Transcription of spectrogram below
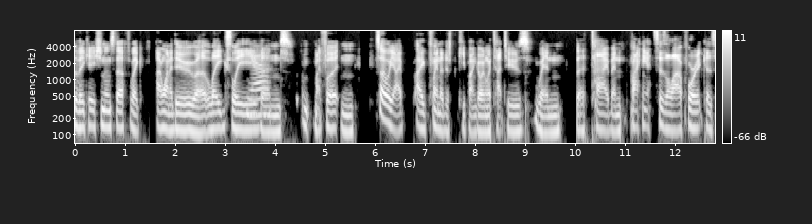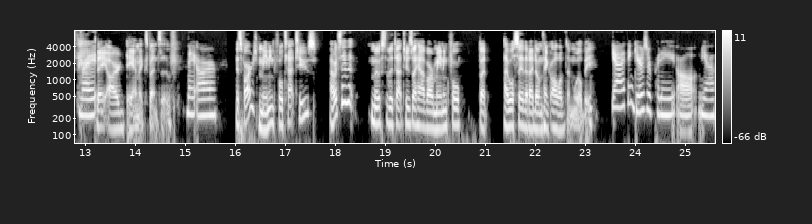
the vacation and stuff. Like I want to do a leg sleeve Yeah. and my foot and so yeah, I I plan to just keep on going with tattoos when the time and finances allow for it cuz Right? they are damn expensive. they are. As far as meaningful tattoos, I would say that most of the tattoos I have are meaningful, but I will say that I don't think all of them will be. Yeah, I think yours are pretty all yeah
